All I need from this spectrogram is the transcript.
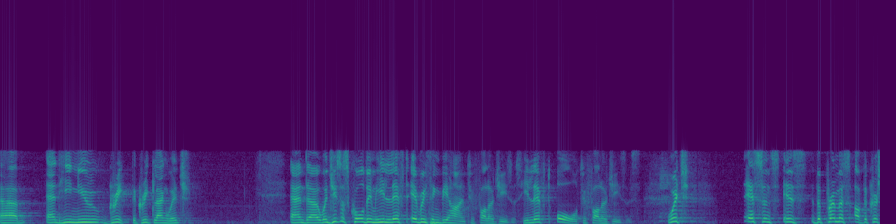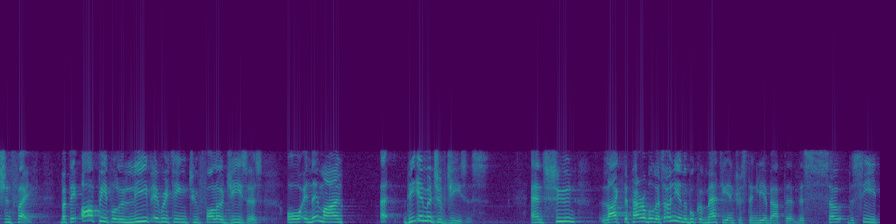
uh, and he knew Greek, the Greek language. And uh, when Jesus called him, he left everything behind to follow Jesus. He left all to follow Jesus, which, essence, is the premise of the Christian faith. But there are people who leave everything to follow Jesus, or in their mind, uh, the image of Jesus. And soon, like the parable that's only in the book of Matthew, interestingly, about the, the, sow, the seed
